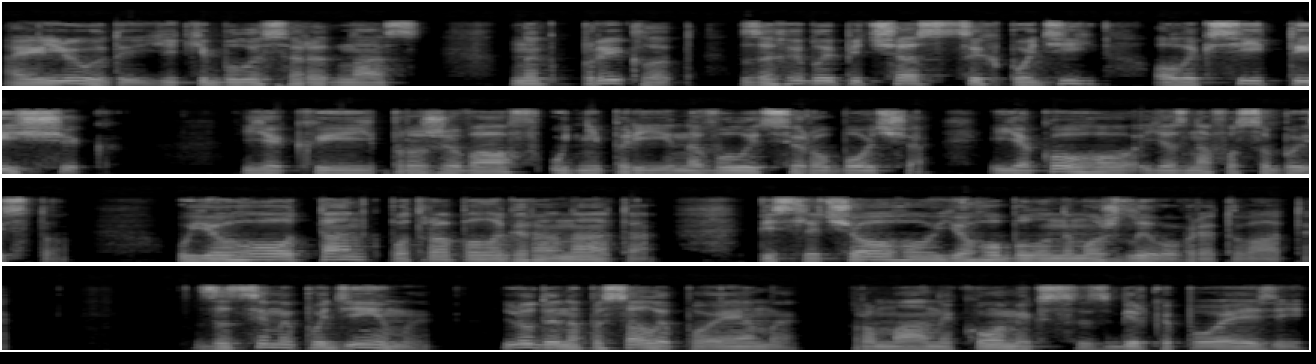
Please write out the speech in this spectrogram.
а й люди, які були серед нас. Наприклад, загиблий під час цих подій Олексій Тищик, який проживав у Дніпрі на вулиці Робоча, і якого я знав особисто. У його танк потрапила граната, після чого його було неможливо врятувати. За цими подіями люди написали поеми, романи, комікси, збірки поезій,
